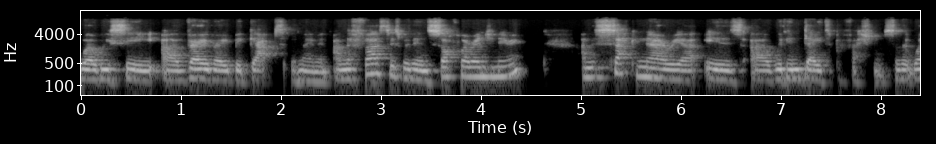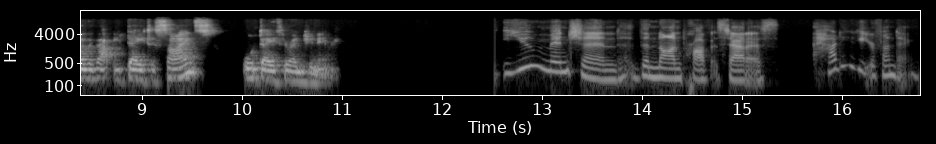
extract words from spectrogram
where we see uh, very, very big gaps at the moment. And the first is within software engineering. And the second area is uh, within data professionals, so that whether that be data science or data engineering. You mentioned the nonprofit status how do you get your funding?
